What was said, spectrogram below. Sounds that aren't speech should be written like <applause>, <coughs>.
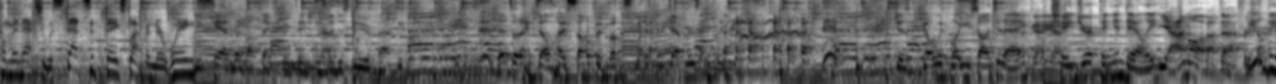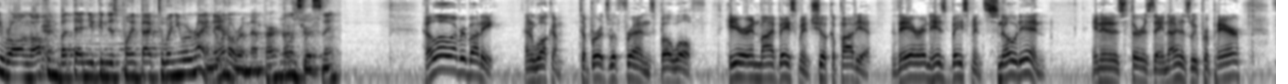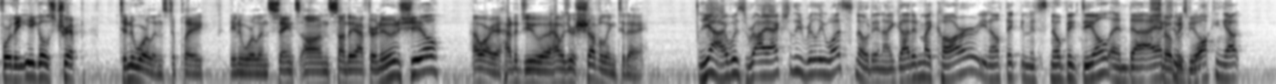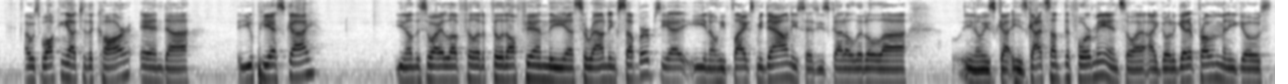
coming at you with stats and things flapping their wings. You can't live up to expectations, so just do your best. Birds with friends. That's what I tell myself in most life endeavors. <laughs> Just go with what you saw today. Okay, yeah. Change your opinion daily. Yeah, I'm all about that for You'll sure. be wrong often, Yeah. but then you can just point back to when you were right. No Yeah. one will remember. No That's one's true. listening. Hello, everybody, and welcome to Birds with Friends. Bo Wolf here in my basement, Sheil Kapadia there in his basement, snowed in, and it is Thursday night as we prepare for the Eagles' trip to New Orleans to play the New Orleans Saints on Sunday afternoon. Sheil, how are you? How did you? Uh, how was your shoveling today? Yeah, I was. I actually really was snowed in. I got in my car, you know, thinking it's no big deal, and uh, I actually was deal? walking out. I was walking out to the car, and uh, a UPS guy. You know, this is why I love Philadelphia and the uh, surrounding suburbs. He, uh, you know, he flags me down. He says he's got a little, uh, you know, he's got he's got something for me, and so I, I go to get it from him, and he goes,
